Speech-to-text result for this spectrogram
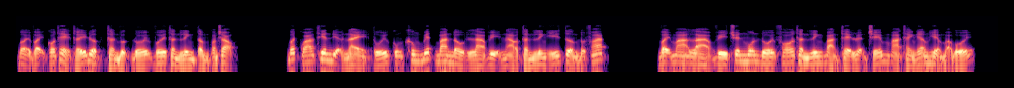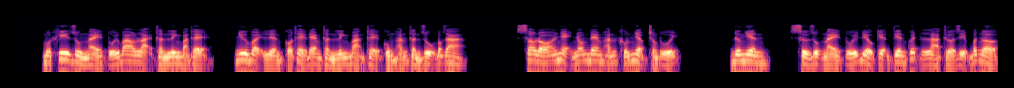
bởi vậy có thể thấy được thần vực đối với thần linh tầm quan trọng. Bất quá thiên địa này túi cũng không biết ban đầu là vị nào thần linh ý tưởng đột phát. Vậy mà là vì chuyên môn đối phó thần linh bản thể luyện chế mà thành âm hiểm bà bối. Một khi dùng này túi bao lại thần linh bản thể, như vậy liền có thể đem thần linh bản thể cùng hắn thần dụ bóc ra. Sau đó nhẹ nhõm đem hắn khốn nhập trong túi. Đương nhiên, sử dụng này túi điều kiện tiên quyết là thừa dịp bất ngờ.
